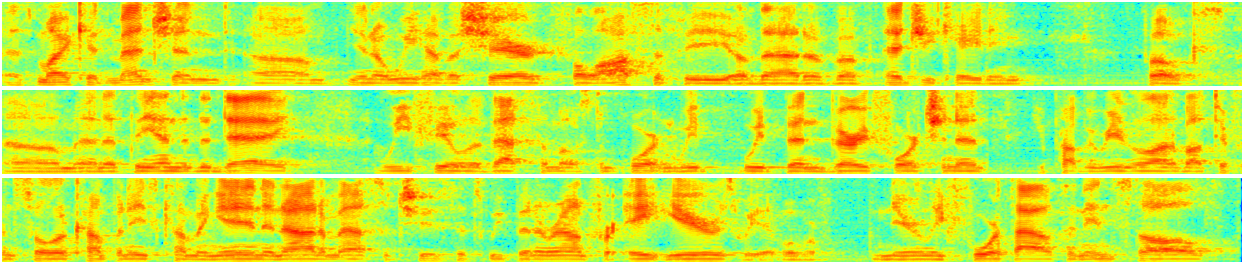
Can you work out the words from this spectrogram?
as Mike had mentioned, um, you know, we have a shared philosophy of that of, of educating folks. Um, and at the end of the day, we feel that that's the most important. We've, we've been very fortunate. You probably read a lot about different solar companies coming in and out of Massachusetts. We've been around for eight years. We have over nearly 4,000 installs.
